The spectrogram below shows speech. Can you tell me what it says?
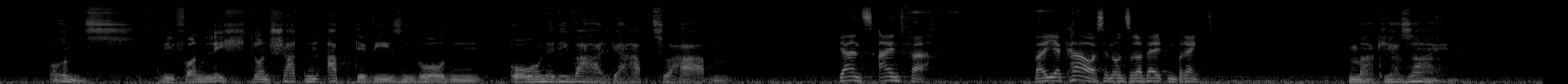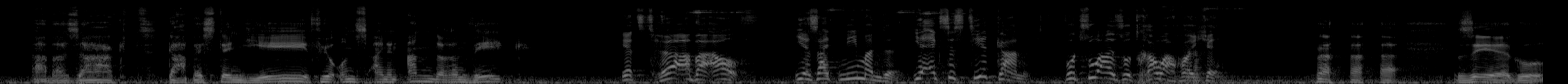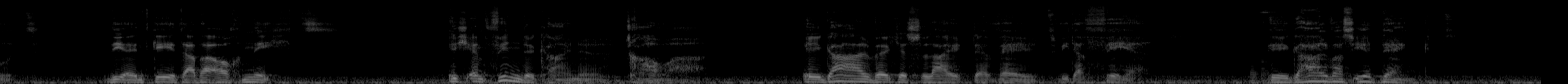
Uns, die von Licht und Schatten abgewiesen wurden, ohne die Wahl gehabt zu haben? Ganz einfach. Weil ihr Chaos in unsere Welten bringt. Mag ja sein. Aber sagt, gab es denn je für uns einen anderen Weg? Jetzt hör aber auf. Ihr seid Niemande. Ihr existiert gar nicht. Wozu also Trauer heucheln? Sehr gut. Dir entgeht aber auch nichts. Ich empfinde keine Trauer. Egal welches Leid der Welt widerfährt. Egal was ihr denkt,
